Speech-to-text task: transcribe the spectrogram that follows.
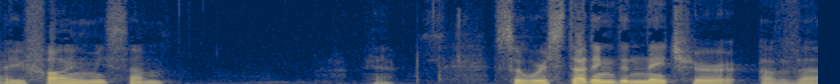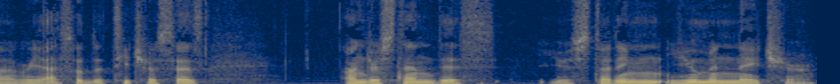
Are you following me some? Yeah. So we're studying the nature of uh, reality. So the teacher says, understand this. You're studying human nature.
